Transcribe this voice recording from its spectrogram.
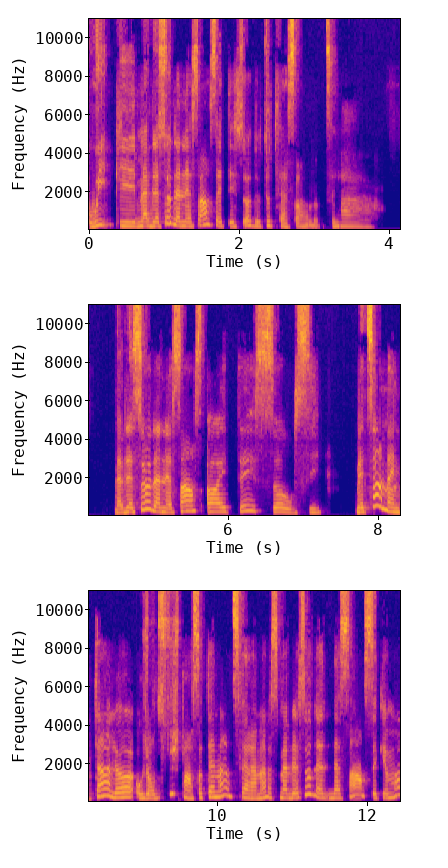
Oui, puis ma blessure de naissance, c'était ça de toute façon. Là, ah. Ma blessure de naissance a été ça aussi. Mais tu sais, en même temps, là, aujourd'hui, je pense ça tellement différemment parce que ma blessure de naissance, c'est que moi,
